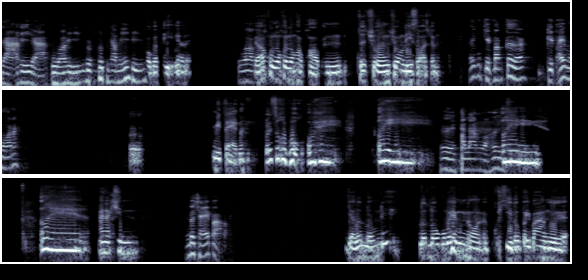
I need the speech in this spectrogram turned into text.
อย่าพี่อย่ากลัวพี่พูดคำนี้พี่ๆปกติเนี่ยแหละกลัวเดี๋ยวคนลงคนลงขอบขอบๆมันจะช่วงช่วงรีสอร์ทกันไอ้ยกูเก็บบังเกอร์นะเก็บไอ้บอลนะ มีแตกนะเฮ้ยสโคบหกโอ้ยโอ้ยเฮ้ยพลังว่ะเฮ้ยโอ้ยโอ้ยอนาคิน มึงได้ใช้เปล่า อย่าลดล้มดิลดล้มกูไม่ให้มึงนอนอะกูขี่รถไปบ้างเลยอะ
